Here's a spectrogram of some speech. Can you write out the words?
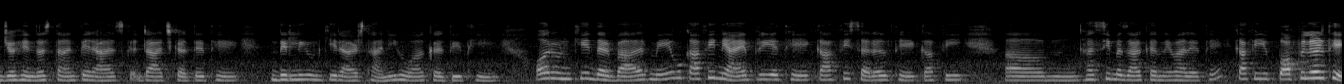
जो हिंदुस्तान पे राज राज करते थे, दिल्ली उनकी राजधानी हुआ करती थी और उनके दरबार में वो काफ़ी न्यायप्रिय थे, काफ़ी सरल थे, काफ़ी हँसी मज़ाक करने वाले थे, काफ़ी पॉपुलर थे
